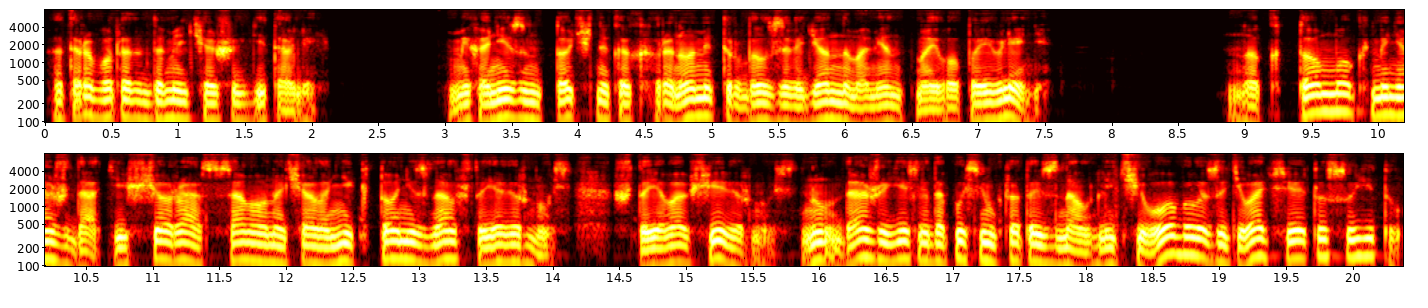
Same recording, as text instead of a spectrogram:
Отработано до мельчайших деталей. Механизм, точно как хронометр, был заведен на момент моего появления. Но кто мог меня ждать? Еще раз, с самого начала, никто не знал, что я вернусь, что я вообще вернусь. Ну, даже если, допустим, кто-то и знал, для чего было затевать всю эту суету.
